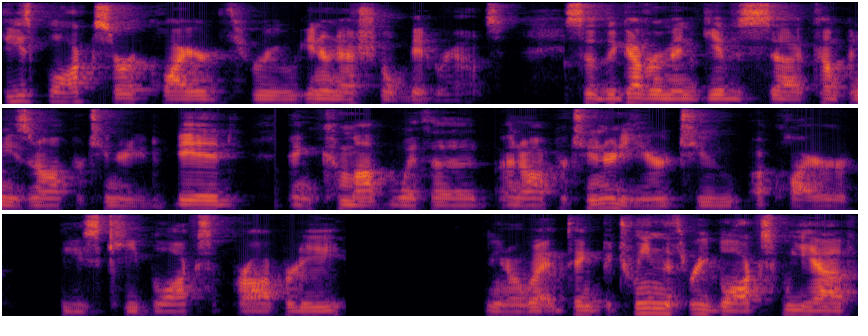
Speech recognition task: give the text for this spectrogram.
these blocks are acquired through international bid rounds. So the government gives uh, companies an opportunity to bid and come up with a, an opportunity here to acquire these key blocks of property. You know, I think between the three blocks, we have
